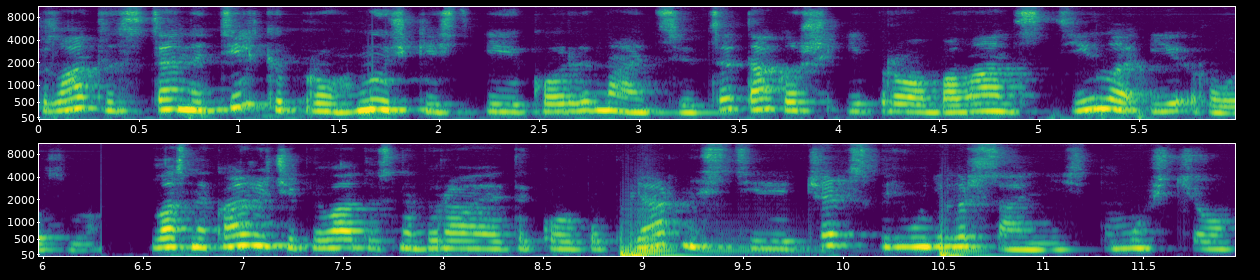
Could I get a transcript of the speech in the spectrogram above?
Пілатес це не тільки про гнучкість і координацію, це також і про баланс тіла і розуму. Власне кажучи, пілатес набирає такої популярності через свою універсальність, тому що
